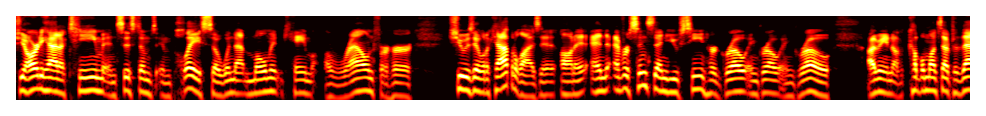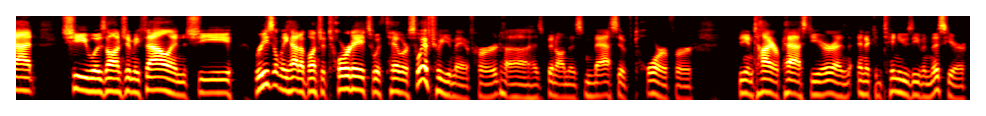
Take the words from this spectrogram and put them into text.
She already had a team and systems in place. So when that moment came around for her, she was able to capitalize it, on it. And ever since then, you've seen her grow and grow and grow. I mean, a couple months after that, she was on Jimmy Fallon. She recently had a bunch of tour dates with Taylor Swift, who you may have heard uh, has been on this massive tour for the entire past year, and, and it continues even this year.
